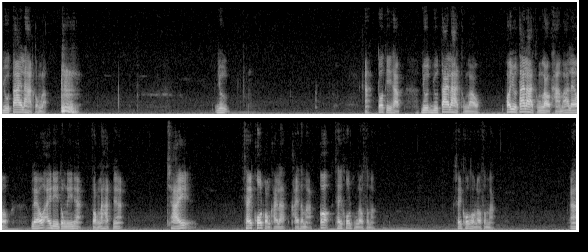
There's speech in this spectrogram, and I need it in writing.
อยู่ใต้รหัสของเรา อยู่อะโทษทีครับ อยู่อยู่ใต้รหัสของเราพออยู่ใต้รหัสของเราถามว่าแล้ว แล้ว ID ตรงนี้เนี่ยสองรหัสเนี้ยใช้ใช้โค้ดของใครละใครสมัคร ก็ใช้โค้ดของเราสมัคร ใช้โค้ดของเราสมัคร อ่า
